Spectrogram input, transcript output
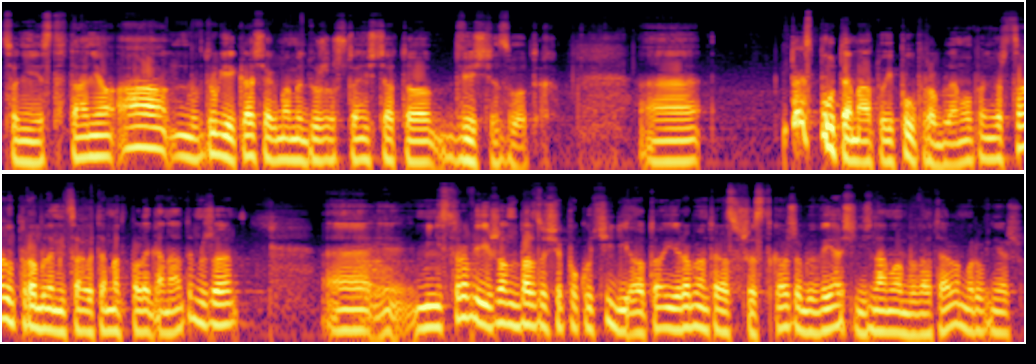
co nie jest tanio, a w drugiej klasie jak mamy dużo szczęścia to 200 zł. E, To jest pół tematu i pół problemu, ponieważ cały problem i cały temat polega na tym, że e, ministrowie i rząd bardzo się pokłócili o to i robią teraz wszystko, żeby wyjaśnić nam, obywatelom, również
